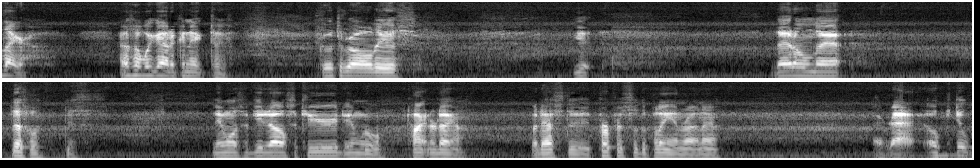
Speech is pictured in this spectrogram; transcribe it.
there. That's what we got to connect to. Go through all this. Get that on that. This one. Just. Then once we get it all secured, then we'll tighten her down. But that's the purpose of the plan right now. All right. Okie doke.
